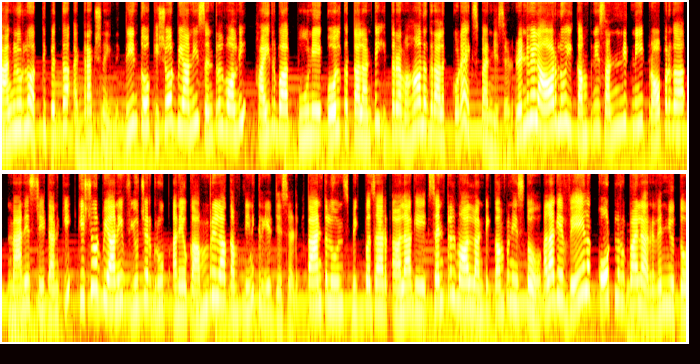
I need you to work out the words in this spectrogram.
బెంగళూరులో అతి పెద్ద అట్రాక్షన్ అయింది. దీంతో కిషోర్ బియాని సెంట్రల్ మాల్ని హైదరాబాద్ పూణే కోల్కతా లాంటి ఇతర మహానగరాలకు కూడా ఎక్స్పాండ్ చేశాడు. రెండు వేల ఆరులో ఈ కంపెనీస్ అన్నిటినీ ప్రాపర్గా మేనేజ్ చేయడానికి కిషోర్ బియానీ ఫ్యూచర్ గ్రూప్ అనే ఒక అంబ్రెలా కంపెనీని క్రియేట్ చేశాడు. ప్యాంటలూన్స్ బిగ్ బజార్ అలాగే సెంట్రల్ మాల్ లాంటి కంపెనీస్తో అలాగే వేల కోట్ల రూపాయల రెవెన్యూ తో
